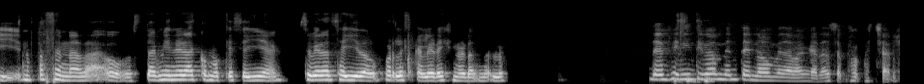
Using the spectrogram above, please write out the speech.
y no pasa nada, o también era como que seguían, se hubieran seguido por la escalera ignorándolo. Definitivamente no me daban ganas de apapacharlo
